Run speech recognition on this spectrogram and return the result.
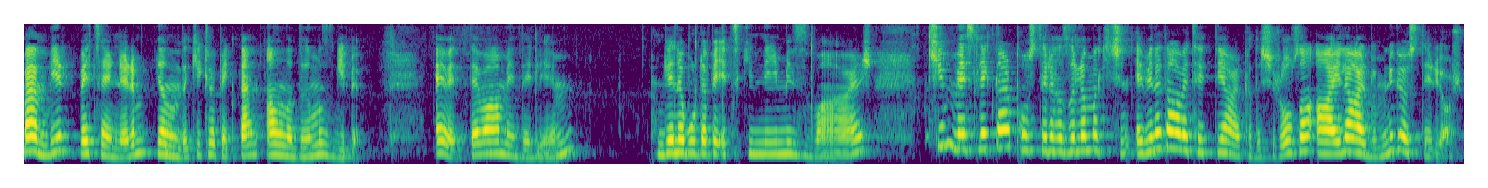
Ben bir veterinerim. Yanındaki köpekten anladığımız gibi. Evet devam edelim. Gene burada bir etkinliğimiz var. Kim meslekler posteri hazırlamak için evine davet ettiği arkadaşı Rose'a aile albümünü gösteriyor.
